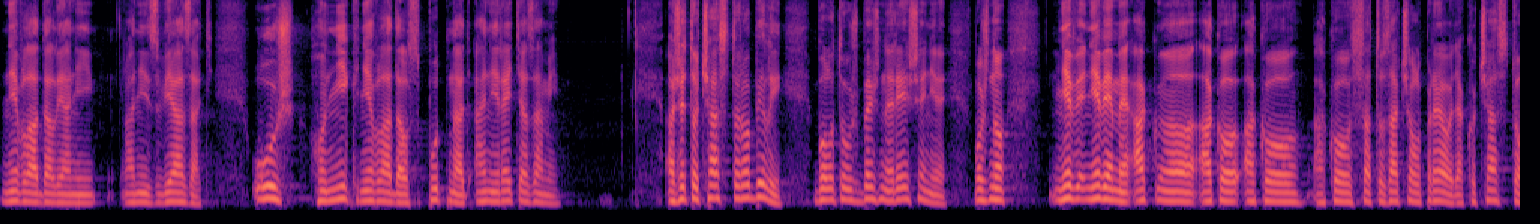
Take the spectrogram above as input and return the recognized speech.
nevládali ani, ani zviazať. Už ho nik nevládal sputnať ani reťazami a že to často robili. Bolo to už bežné riešenie. Možno nevieme, ako, ako, ako, ako sa to začalo prejavovať, ako často,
